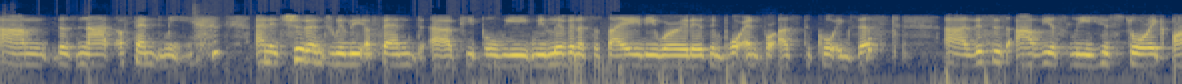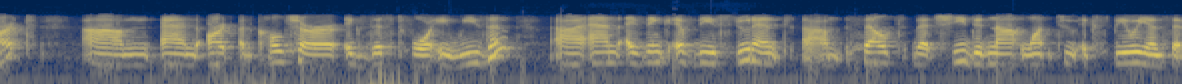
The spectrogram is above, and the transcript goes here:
um, does not offend me, and it shouldn't really offend uh, people. We we live in a society where it is important for us to coexist. Uh, this is obviously historic art, um, and art and culture exist for a reason. Uh, and I think if the student um, felt that she did not want to experience it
